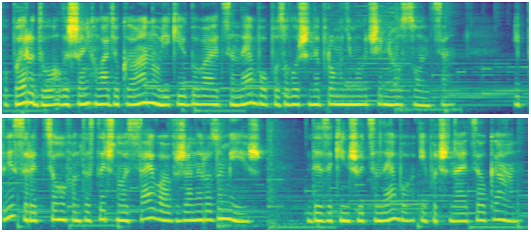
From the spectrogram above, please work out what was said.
Попереду лишень гладь океану, в якій відбивається небо, позолочене променями вечірнього сонця. І ти серед цього фантастичного сяйва вже не розумієш, де закінчується небо і починається океан.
